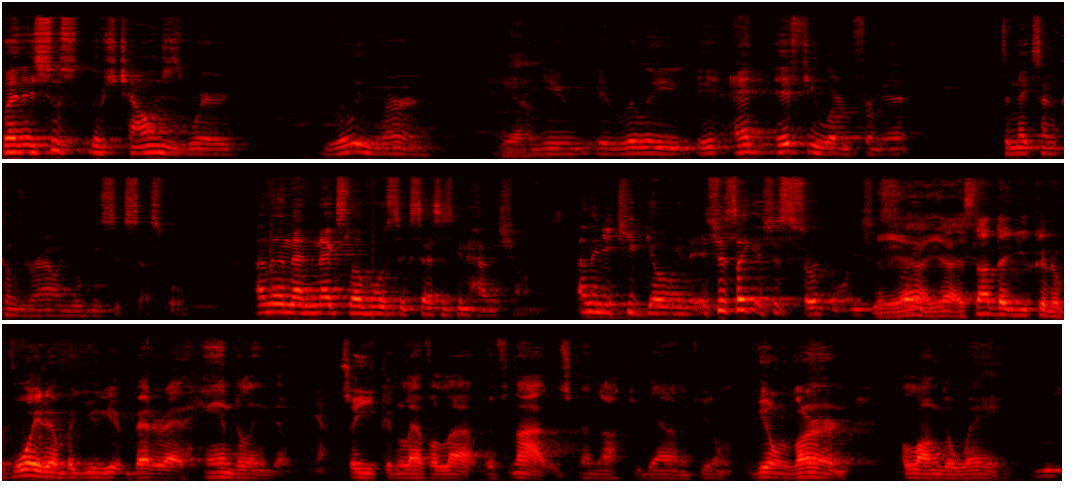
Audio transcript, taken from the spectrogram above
But it's just those challenges where you really learn. Yeah. And you it really it, and if you learn from it, the next time it comes around, you'll be successful. And then that next level of success is gonna have a challenge. And then you keep going. It's just like it's just circle. It's just yeah, like, yeah. It's not that you can avoid them, but you get better at handling them. Yeah. So you can level up. If not, it's gonna knock you down if you don't if you don't learn along the way. Mhm.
